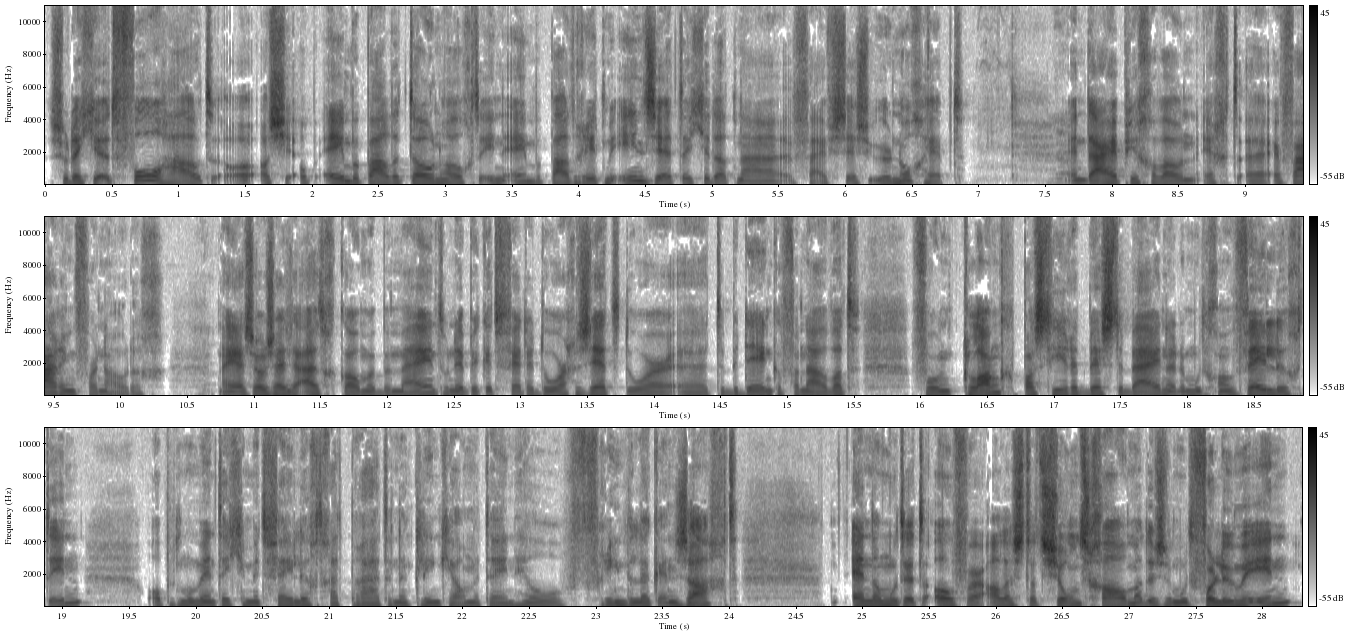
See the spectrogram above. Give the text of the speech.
zodat je het volhoudt als je op één bepaalde toonhoogte in één bepaald ritme inzet, dat je dat na vijf, zes uur nog hebt. En daar heb je gewoon echt ervaring voor nodig. Nou ja, zo zijn ze uitgekomen bij mij. En toen heb ik het verder doorgezet door eh, te bedenken van nou, wat voor een klank past hier het beste bij? Nou, er moet gewoon veel lucht in. Op het moment dat je met veel lucht gaat praten, dan klink je al meteen heel vriendelijk en zacht. En dan moet het over alle stations galmen, dus er moet volume in.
